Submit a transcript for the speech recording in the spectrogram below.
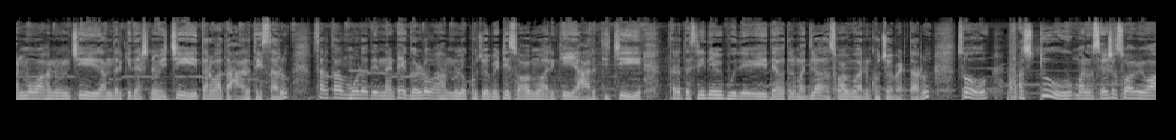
హనుమ వాహనం నుంచి అందరికీ దర్శనం ఇచ్చి తర్వాత హారతి ఇస్తారు. తర్వాత మూడోది ఏంటంటే గరుడ వాహనంలో కూర్చోబెట్టి స్వామివారికి హారతి ఇచ్చి తర్వాత శ్రీదేవి భూదేవి దేవతల మధ్యలో స్వామివారిని కూర్చోబెడతారు. సో ఫస్ట్ మనం శేషస్వామి వా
